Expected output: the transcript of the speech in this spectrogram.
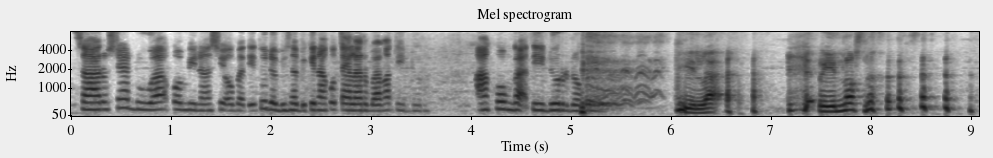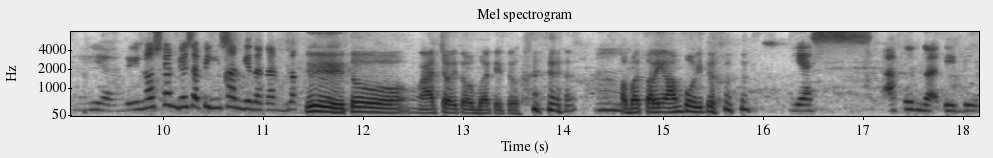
Seharusnya dua kombinasi obat itu udah bisa bikin aku teler banget tidur aku nggak tidur dong Gila. Rinos loh. iya rinos kan biasa pingsan kita kan Blek. Ih, itu ngaco itu obat itu. Hmm. Obat paling ampuh itu. yes aku nggak tidur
